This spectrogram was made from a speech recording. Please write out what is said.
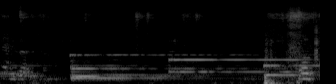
太冷了。OK。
